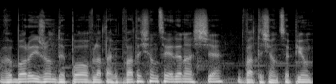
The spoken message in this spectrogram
Wybory i rządy PO w latach 2011-2015.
